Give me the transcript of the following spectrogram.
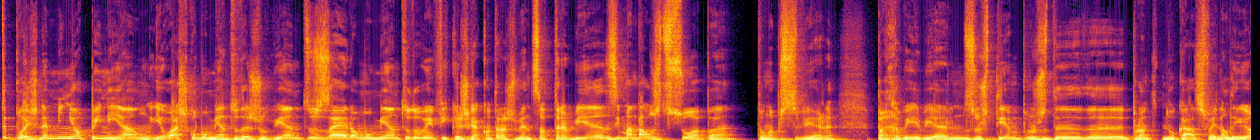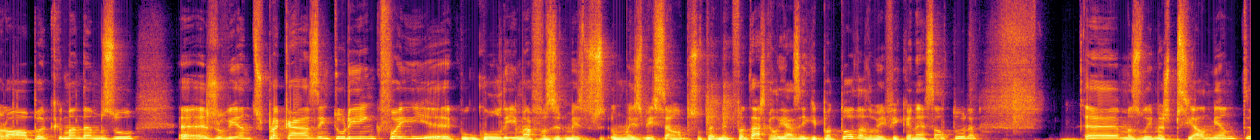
Depois, na minha opinião, eu acho que o momento da Juventus era o momento do Benfica jogar contra a Juventus outra vez e mandá-los de sopa. Estão a perceber? Para reviver-nos os tempos de, de, Pronto, no caso foi na Liga Europa que mandamos o, a Juventus para casa em Turim, que foi eh, com, o Lima a fazer uma exibição absolutamente fantástica. Aliás, a equipa toda do Benfica nessa altura uh, mas o Lima especialmente,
